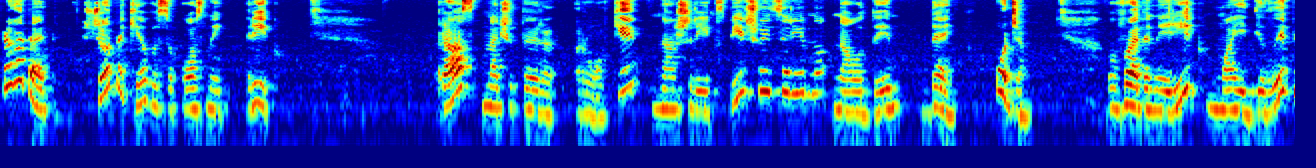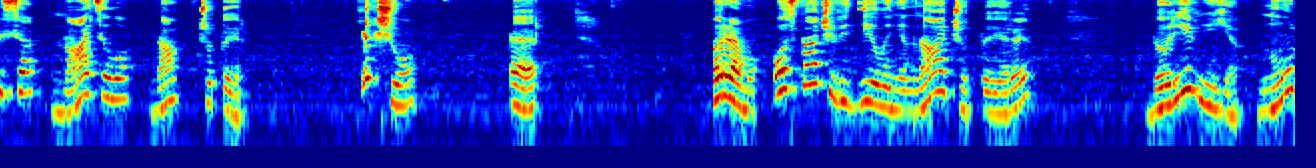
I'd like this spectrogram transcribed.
Пригадайте, що таке високосний рік. Раз на 4 роки наш рік збільшується рівно на один день. Отже, введений рік має ділитися націло на 4. Якщо R беремо остачу відділення на 4, дорівнює 0,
